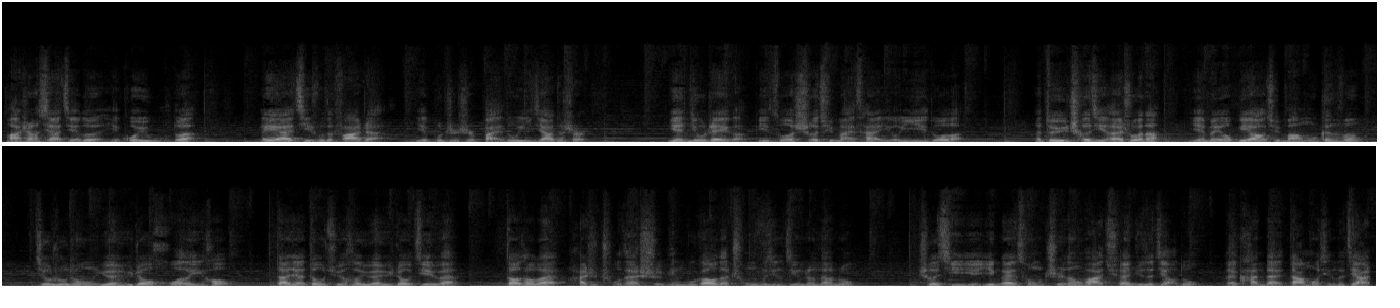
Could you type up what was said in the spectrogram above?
马上下结论也过于武断。AI 技术的发展也不只是百度一家的事儿，研究这个比做社区买菜有意义多了。那对于车企来说呢，也没有必要去盲目跟风，就如同元宇宙火了以后。大家都去和元宇宙结缘，到头来还是处在水平不高的重复性竞争当中。车企也应该从智能化全局的角度来看待大模型的价值。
